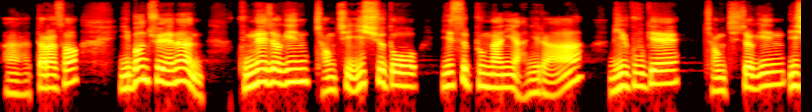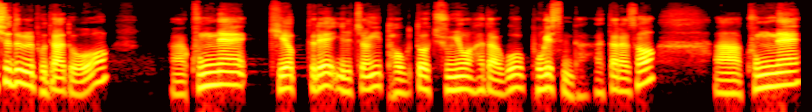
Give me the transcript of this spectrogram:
아, 따라서 이번 주에는 국내적인 정치 이슈도 있을 뿐만이 아니라 미국의 정치적인 이슈들보다도 아, 국내 기업들의 일정이 더욱더 중요하다고 보겠습니다. 아, 따라서 아, 국내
